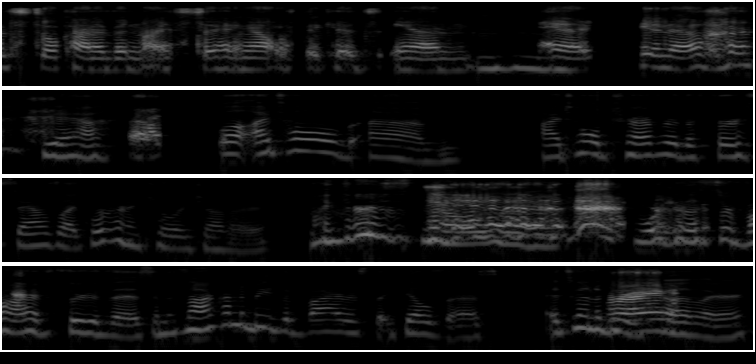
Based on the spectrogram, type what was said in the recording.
it's still kind of been nice to hang out with the kids and mm-hmm. and you know. yeah. Well, I told um I told Trevor the first day I was like, we're gonna kill each other. Like, there's no way we're gonna survive through this, and it's not gonna be the virus that kills us. It's gonna be right. each other.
